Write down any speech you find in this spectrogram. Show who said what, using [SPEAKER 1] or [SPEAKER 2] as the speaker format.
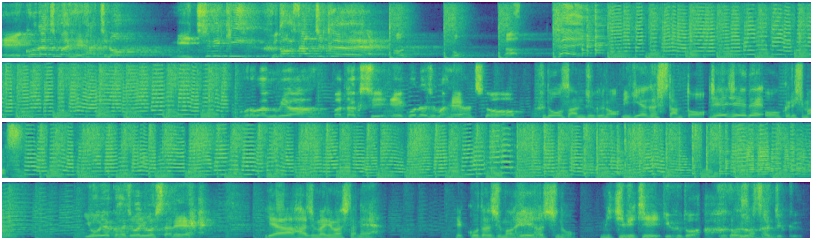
[SPEAKER 1] エコダ島平八の導き不動産塾。この番組は私エコダ島平八と
[SPEAKER 2] 不動産塾の右明かし担当 JJ でお送りします。
[SPEAKER 1] ようやく始まりましたね。
[SPEAKER 2] いやー始まりましたねエコ田島平八の導き。
[SPEAKER 1] 不動
[SPEAKER 2] 不動産。
[SPEAKER 1] 塾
